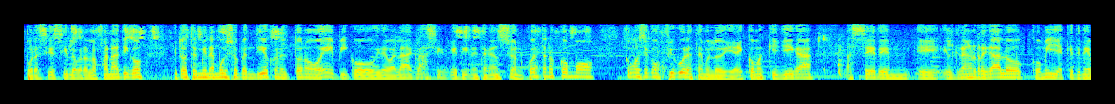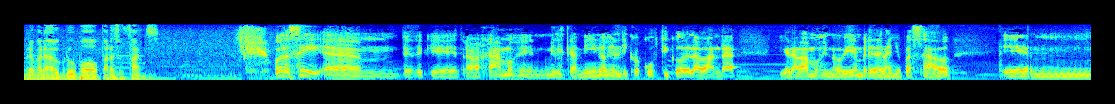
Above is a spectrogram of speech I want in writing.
por así decirlo, para los fanáticos, y todos terminan muy sorprendidos con el tono épico y de balada clásica que tiene esta canción. Cuéntanos cómo, cómo se configura esta melodía y cómo es que llega a ser em, eh, el gran regalo, comillas, que tenía preparado el grupo para sus fans. Bueno, sí, em, desde que trabajamos en Mil Caminos, el disco acústico de la banda, y grabamos en noviembre del año pasado, em,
